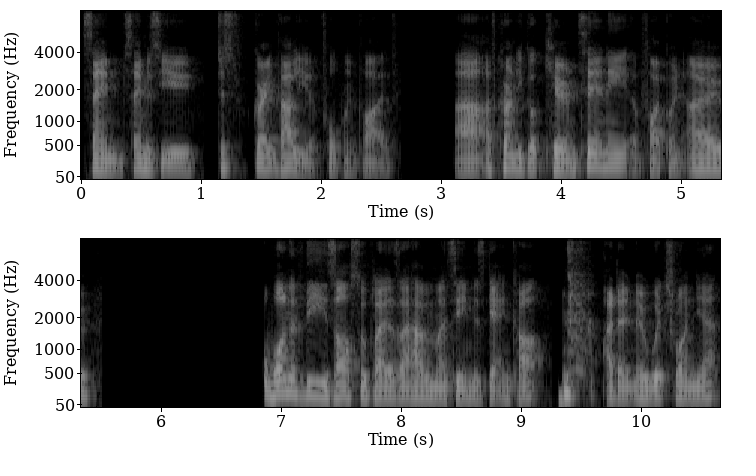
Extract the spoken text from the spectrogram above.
same same as you, just great value at four point five. Uh, I've currently got Kieran Tierney at five oh. One of these Arsenal players I have in my team is getting cut. I don't know which one yet,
